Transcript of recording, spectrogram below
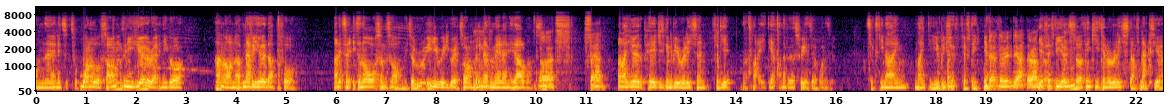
on there, and it's, it's one of those songs, and you hear it and you go, "Hang on, I've never heard that before." And it's a, it's an awesome song. It's a really really great song, but it never made any of the albums. oh that's sad And I hear the page is going to be releasing for the that's not 80th anniversary, is it? What is it? 69, 90, it'll be 50. Yeah. They're, they're, yeah, they're on Yeah, 50 years. Mhm. So I think he's going to release stuff next year.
